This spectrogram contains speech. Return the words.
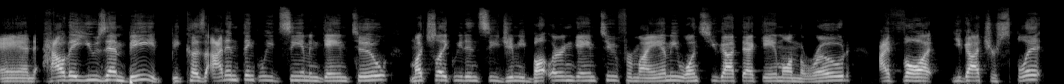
and how they use Embiid because I didn't think we'd see him in game two, much like we didn't see Jimmy Butler in game two for Miami once you got that game on the road. I thought you got your split,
